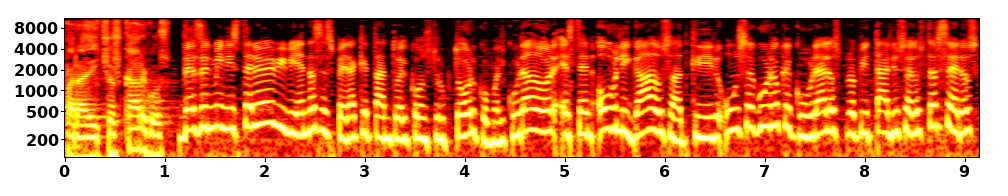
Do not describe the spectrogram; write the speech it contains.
para dichos cargos. Desde el Ministerio de Vivienda se espera que tanto el constructor como el curador estén obligados a adquirir un seguro que cubra a los propietarios y a los terceros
